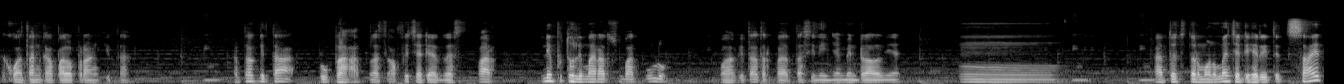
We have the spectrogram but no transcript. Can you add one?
kekuatan kapal perang kita. Atau kita rubah Atlas Office jadi Atlas Park. Ini butuh 540 wah kita terbatas ininya mineralnya. Hmm, atau Cetor Monument jadi heritage site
